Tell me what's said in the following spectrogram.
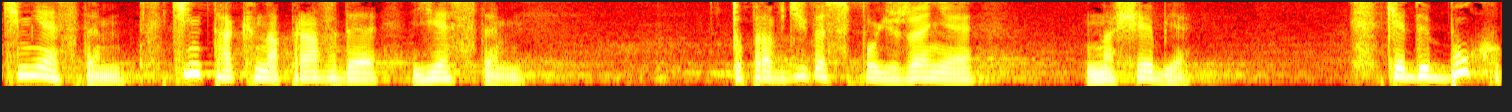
Kim jestem? Kim tak naprawdę jestem? To prawdziwe spojrzenie na siebie. Kiedy Bóg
